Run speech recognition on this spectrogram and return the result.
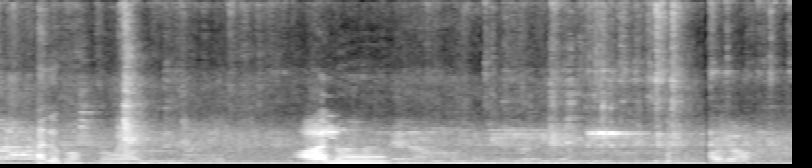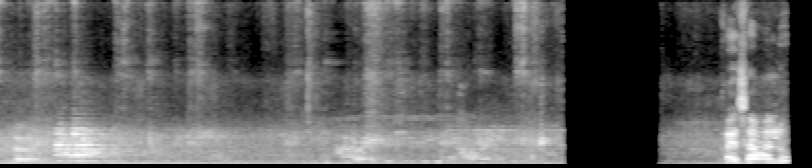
हाँ देखो। आलू। कैसा आलू?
